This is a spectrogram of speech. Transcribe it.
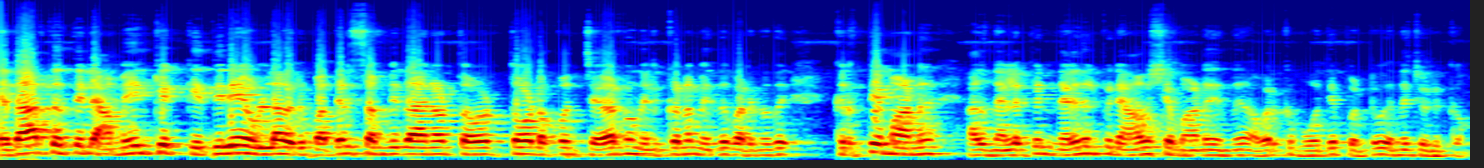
യഥാർത്ഥത്തിൽ അമേരിക്കക്കെതിരെയുള്ള ഒരു ബദൽ സംവിധാനത്തോടൊപ്പം ചേർന്ന് നിൽക്കണം എന്ന് പറയുന്നത് കൃത്യമാണ് അത് നിലപ്പിൽ നിലനിൽപ്പിന് ആവശ്യമാണ് എന്ന് അവർക്ക് ബോധ്യപ്പെട്ടു എന്ന് ചുരുക്കം.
